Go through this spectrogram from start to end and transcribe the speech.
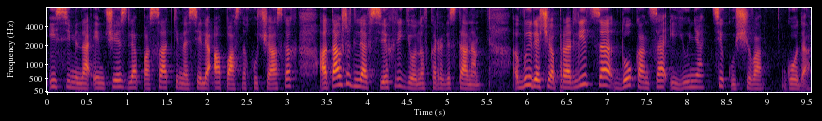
и семена МЧС для посадки на опасных участках, а также для всех регионов Кыргызстана. Выдача продлится до конца июня текущего года.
